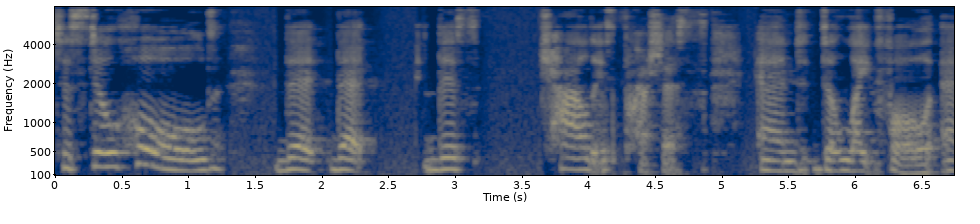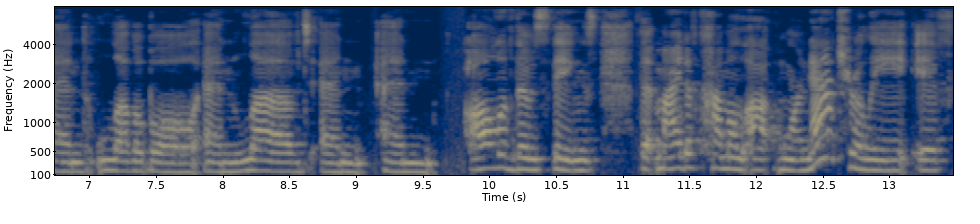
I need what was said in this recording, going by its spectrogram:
to still hold that that this child is precious and delightful and lovable and loved and and all of those things that might have come a lot more naturally if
